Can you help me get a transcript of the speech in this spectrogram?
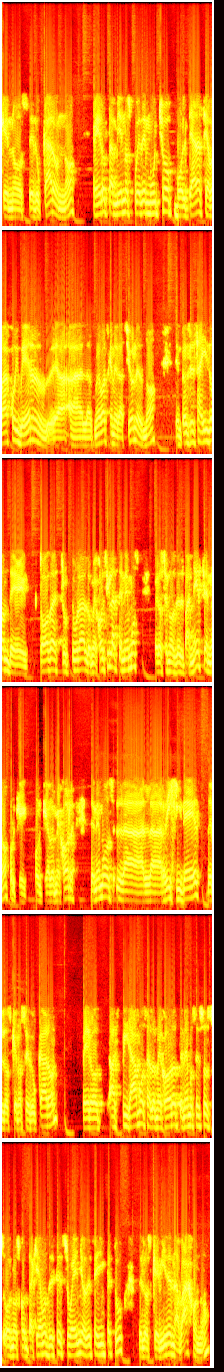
que nos educaron, ¿no? Pero también nos puede mucho voltear hacia abajo y ver a, a las nuevas generaciones, ¿no? Entonces ahí donde toda estructura, a lo mejor sí la tenemos, pero se nos desvanece, ¿no? Porque, porque a lo mejor tenemos la, la rigidez de los que nos educaron, pero aspiramos a lo mejor o tenemos esos, o nos contagiamos de ese sueño, de ese ímpetu de los que vienen abajo, ¿no?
